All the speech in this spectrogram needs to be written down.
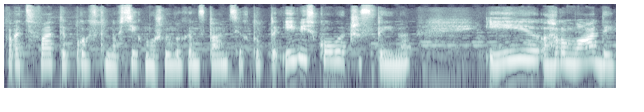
працювати просто на всіх можливих інстанціях, тобто і військова частина, і громади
